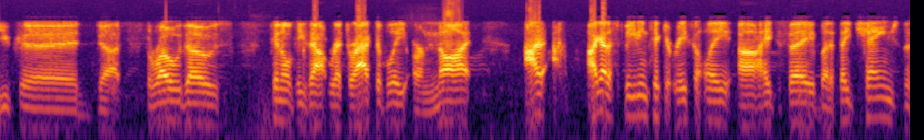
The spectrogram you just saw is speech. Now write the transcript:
you could uh, throw those penalties out retroactively or not. I I got a speeding ticket recently. Uh, I hate to say, but if they change the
